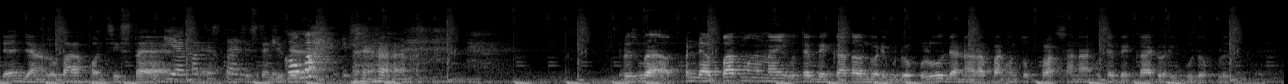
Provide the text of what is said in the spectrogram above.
Dan jangan lupa konsisten. Iya Ya, konsisten. konsisten juga. Istiqomah. Terus Mbak, pendapat mengenai UTBK tahun 2020 dan harapan untuk pelaksanaan UTBK 2021.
